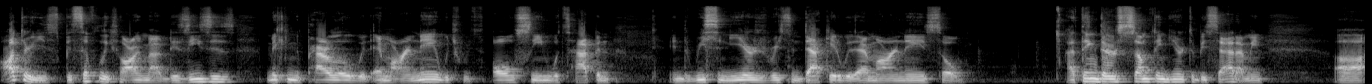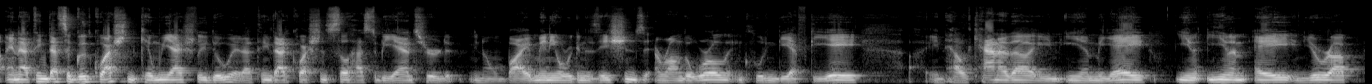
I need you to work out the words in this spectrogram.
author, he's specifically talking about diseases making a parallel with mRNA, which we've all seen what's happened in the recent years, recent decade with mRNA. So I think there's something here to be said. I mean, uh, and I think that's a good question. Can we actually do it? I think that question still has to be answered, you know, by many organizations around the world, including the FDA, uh, in Health Canada, in EMEA, EMA in Europe,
